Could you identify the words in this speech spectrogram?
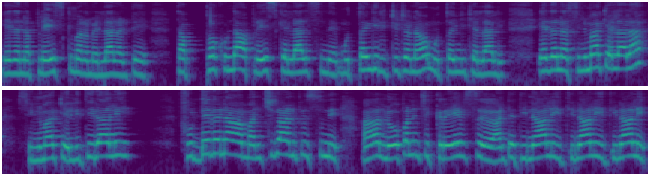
ఏదైనా ప్లేస్కి మనం వెళ్ళాలంటే తప్పకుండా ఆ ప్లేస్కి వెళ్ళాల్సిందే. ముత్తంగి రిట్టిటనా ముత్తంగికి వెళ్ళాలి. ఏదైనా సినిమాకి వెళ్ళాలా? సినిమాకి వెళ్ళి తీరాలి. ఫుడ్ ఏదైనా మంచిగా అనిపిస్తుంది. లోపల నుంచి క్రేవ్స్ అంటే తినాలి తినాలి తినాలి.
